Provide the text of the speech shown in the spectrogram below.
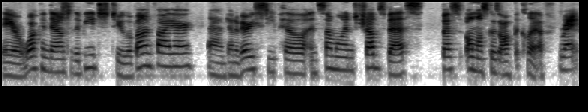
they are walking down to the beach to a bonfire um, down a very steep hill, and someone shoves Bess. Bess almost goes off the cliff, Right. um,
